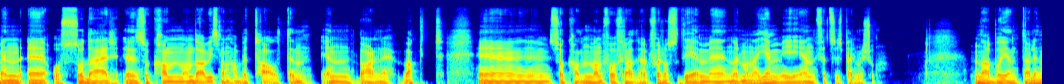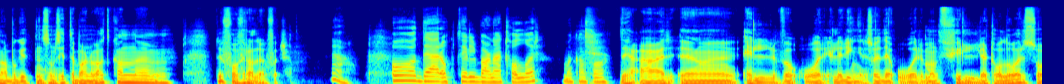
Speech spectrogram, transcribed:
Men eh, også der eh, så kan man da, hvis man har betalt en, en barnevakt, eh, så kan man få fradrag for også det med når man er hjemme i en fødselspermisjon. Nabojenta eller nabogutten som sitter barnevakt, kan eh, du få fradrag for. Ja. Og det er opp til barnet er tolv år man kan få Det er elleve år eller yngre, så i det året man fyller tolv år, så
